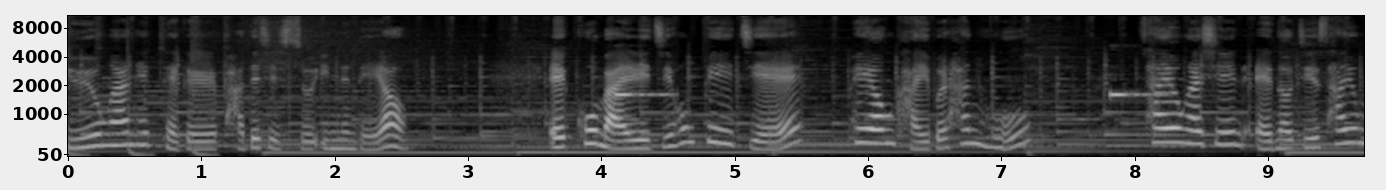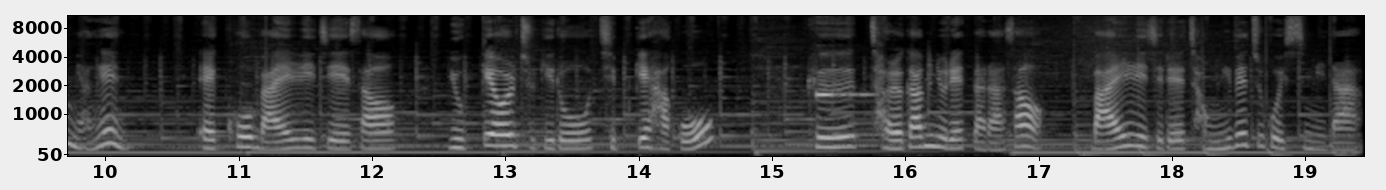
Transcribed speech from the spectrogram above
유용한 혜택을 받으실 수 있는데요. 에코 마일리지 홈페이지에 회원 가입을 한 후 사용하신 에너지 사용량은 에코 마일리지에서 6개월 주기로 집계하고 그 절감률에 따라서 마일리지를 적립해주고 있습니다.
